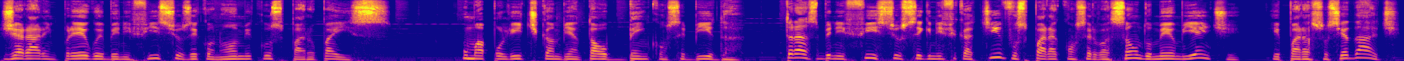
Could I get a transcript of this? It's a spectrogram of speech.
gerar emprego e benefícios econômicos para o país. Uma política ambiental bem concebida traz benefícios significativos para a conservação do meio ambiente e para a sociedade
